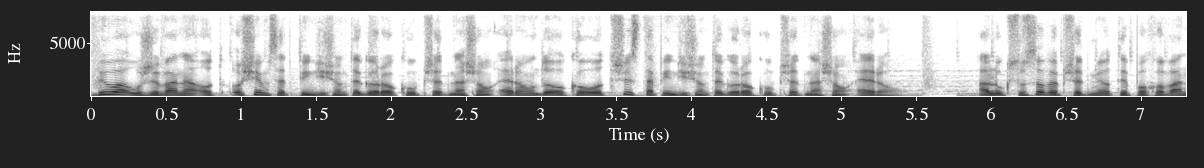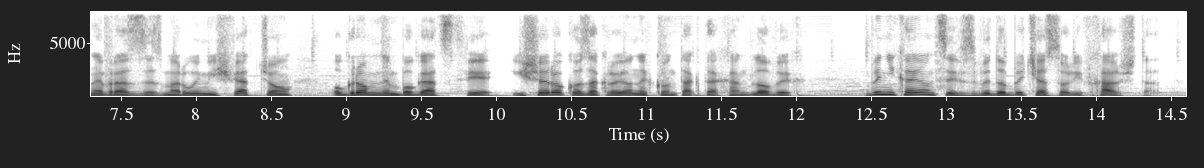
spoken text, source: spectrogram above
Była używana od 850 roku przed naszą erą do około 350 roku przed naszą erą, a luksusowe przedmioty pochowane wraz ze zmarłymi świadczą ogromnym bogactwie i szeroko zakrojonych kontaktach handlowych wynikających z wydobycia soli w Hallstatt.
